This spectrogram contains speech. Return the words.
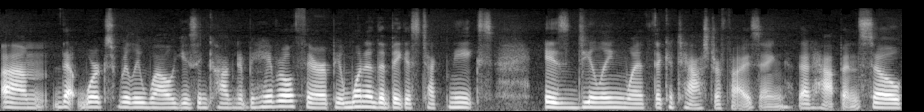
um, that works really well using cognitive behavioral therapy, one of the biggest techniques is dealing with the catastrophizing that happens. So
